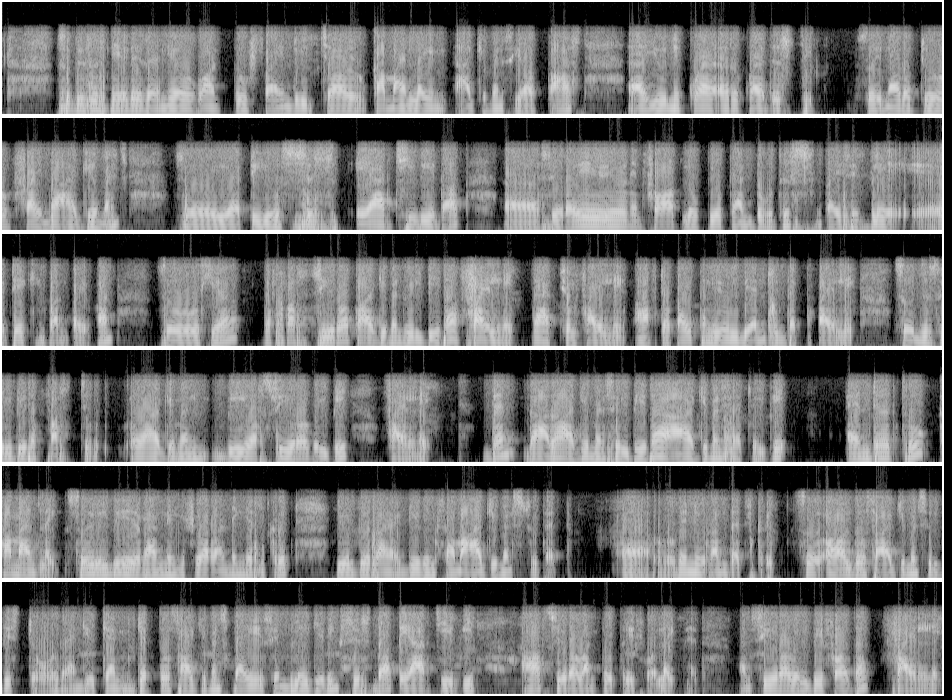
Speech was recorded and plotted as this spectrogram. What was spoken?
So this is needed when you want to find which all command line arguments you have passed. Uh, you require require this thing. So in order to find the arguments, so you have to use sys argv dot uh, zero. Even in for loop, you can do this by simply uh, taking one by one. So here the first zeroth argument will be the file name, the actual file name. After Python, you will be entering the file name. So this will be the first uh, argument B of zero will be file name. Then the other arguments will be the arguments that will be entered through command line. So you will be running, if you are running a script, you will be giving some arguments to that uh, when you run that script. So all those arguments will be stored and you can get those arguments by simply giving sys.argv of 0, 1, 2, 3, 4 like that. And 0 will be for the file name.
